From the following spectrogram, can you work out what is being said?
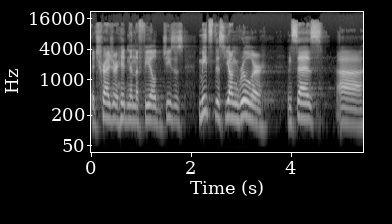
the treasure hidden in the field. Jesus meets this young ruler and says, uh,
